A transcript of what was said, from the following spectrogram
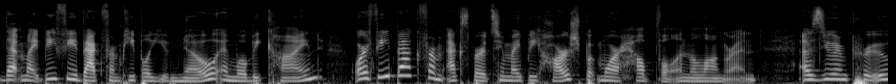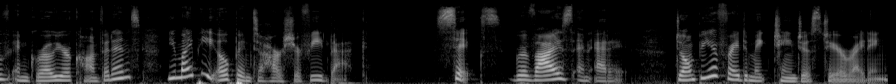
That might be feedback from people you know and will be kind, or feedback from experts who might be harsh but more helpful in the long run. As you improve and grow your confidence, you might be open to harsher feedback. 6. Revise and edit. Don't be afraid to make changes to your writing.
